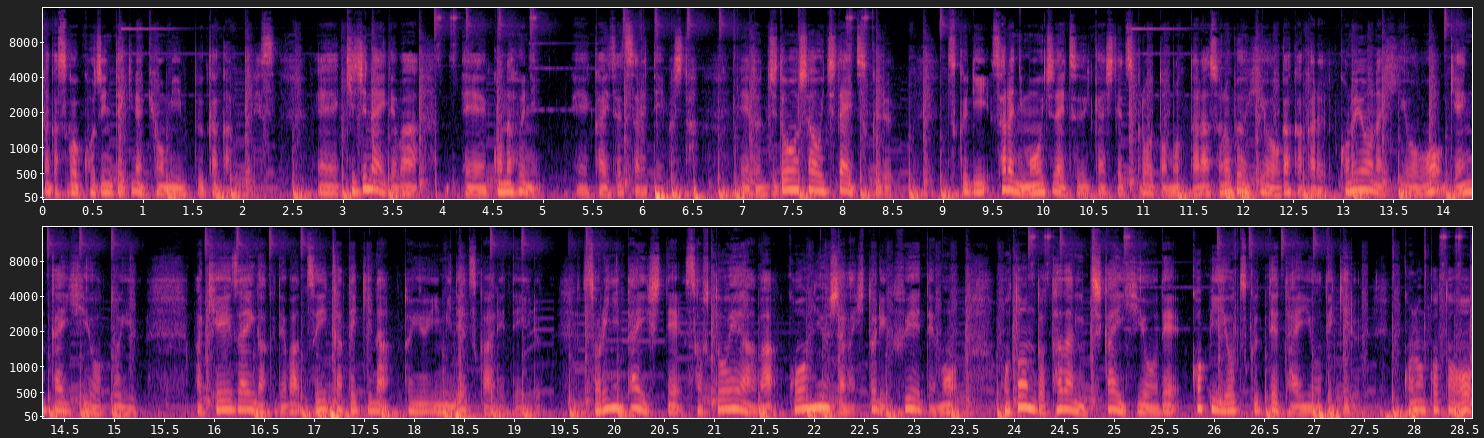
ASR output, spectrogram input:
なんかすごい個人的には興味深かったです。えー、記事内では、えー、こんな風に、え、解説されていました。えーと自動車を1台作る作りさらにもう1台追加して作ろうと思ったらその分費用がかかる。このような費用を限界費用という、まあ、経済学では追加的なという意味で使われている。それに対してソフトウェアは購入者が1人増えてもほとんどただに近い費用でコピーを作って対応できる。このことを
